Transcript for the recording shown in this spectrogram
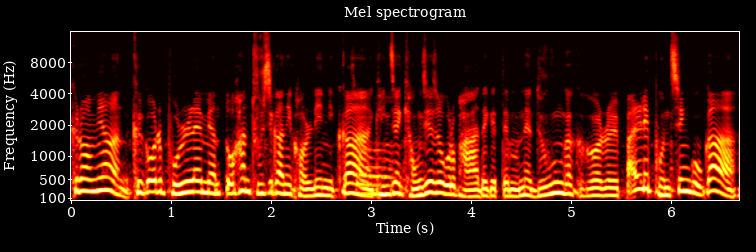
그러면 그거를 보려면 또 한 두 시간이 걸리니까 그쵸. 굉장히 경제적으로 봐야 되기 때문에 누군가 그거를 빨리 본 친구가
